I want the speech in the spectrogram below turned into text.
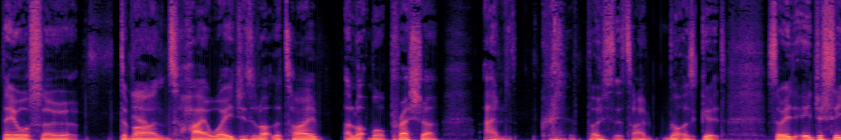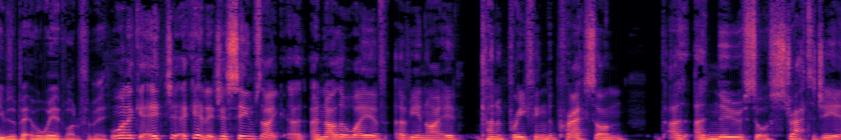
They also demand yeah. higher wages a lot of the time, a lot more pressure, and most of the time not as good. So it, it just seems a bit of a weird one for me. Well, again, it, again, it just seems like a, another way of, of United kind of briefing the press on a, a, new sort of strategy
